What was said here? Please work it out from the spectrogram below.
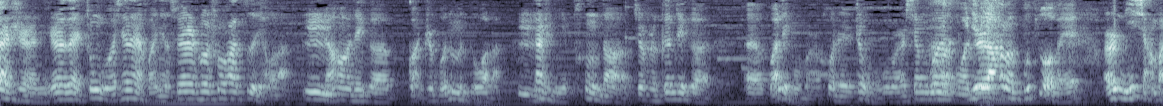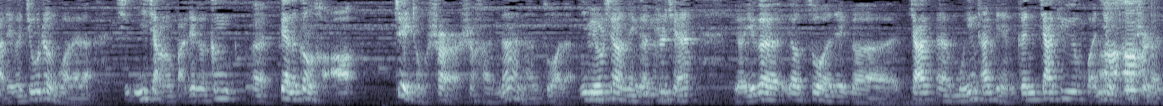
但是你知道，在中国现在环境，虽然说说话自由了，嗯，然后这个管制不那么多了，嗯，但是你碰到就是跟这个呃管理部门或者政府部门相关，因为他们不作为，而你想把这个纠正过来的，你想把这个更呃变得更好，这种事儿是很难很难做的。你比如像那个之前有一个要做这个家呃母婴产品跟家居环境测试的，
